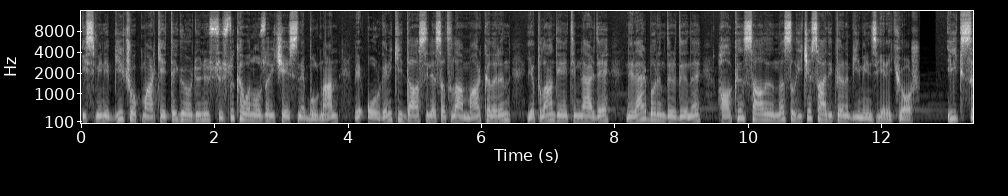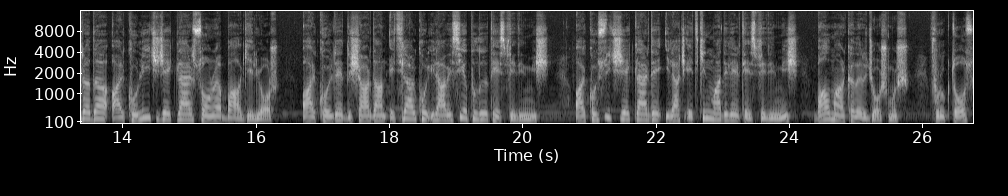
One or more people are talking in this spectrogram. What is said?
ismini birçok markette gördüğünüz süslü kavanozlar içerisinde bulunan ve organik iddiasıyla satılan markaların yapılan denetimlerde neler barındırdığını, halkın sağlığını nasıl hiçe saydıklarını bilmeniz gerekiyor. İlk sırada alkollü içecekler sonra bal geliyor. Alkolde dışarıdan etil alkol ilavesi yapıldığı tespit edilmiş. Alkolsüz içeceklerde ilaç etkin maddeleri tespit edilmiş, bal markaları coşmuş fruktoz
